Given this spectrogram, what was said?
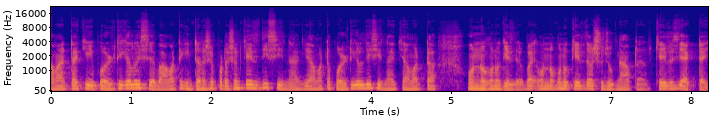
আমারটা কি পলিটিক্যাল হয়েছে বা আমারটা ইন্টারন্যাশনাল প্রোটেকশন কেস দিছি নাকি আমারটা পলিটিক্যাল দিছি নাকি আমারটা অন্য কোনো কেস দেওয়ার ভাই, অন্য কোনো কেস দেওয়ার সুযোগ না আপনার। কেস হচ্ছে একটাই।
